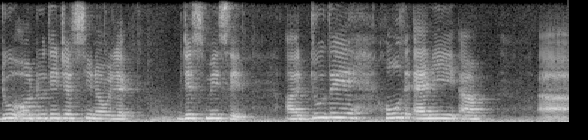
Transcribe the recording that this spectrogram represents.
Do or do they just you know like, dismiss it? Uh, do they hold any uh, uh,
